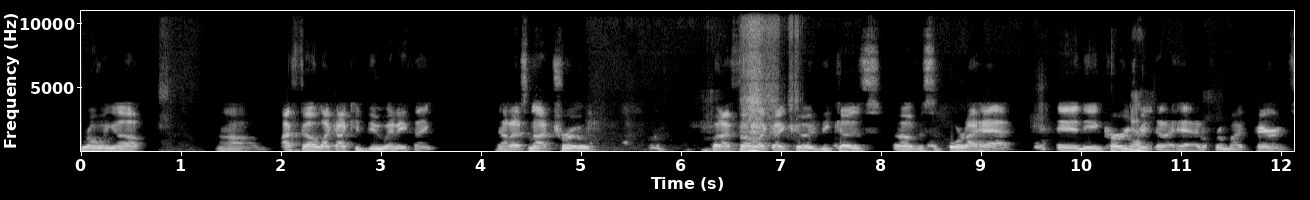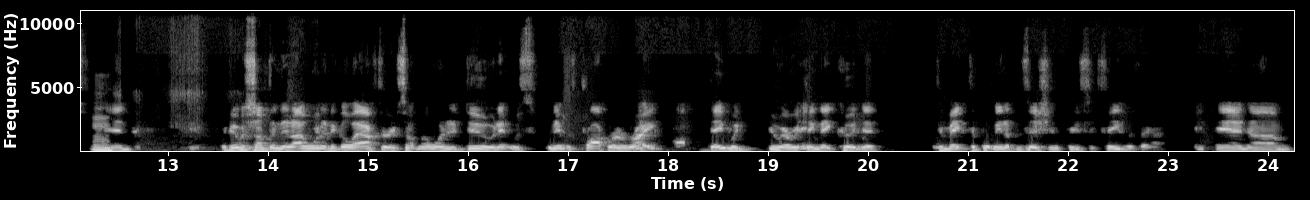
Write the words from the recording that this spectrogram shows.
growing up, um, I felt like I could do anything. Now that's not true, but I felt like I could because of the support I had and the encouragement yeah. that I had from my parents. Mm. And if it was something that I wanted to go after and something I wanted to do, and it was and it was proper and right, they would do everything they could to to make to put me in a position to succeed with that. And um,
